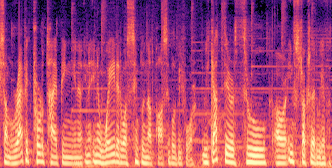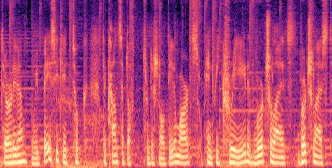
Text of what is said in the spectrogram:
some rapid prototyping in a, in a, in, a, way that was simply not possible before. We got there through our infrastructure that we have with Teradata. We basically took the concept of traditional data marts and we created virtualized, virtualized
